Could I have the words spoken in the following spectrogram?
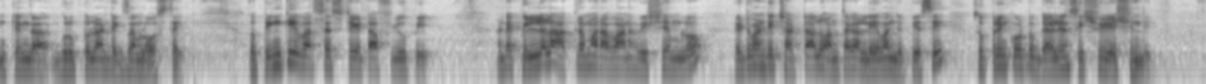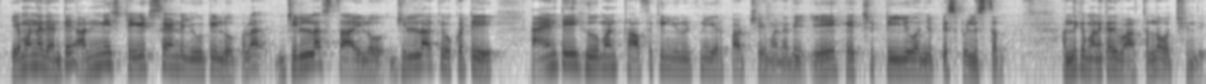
ముఖ్యంగా గ్రూప్ టూ లాంటి ఎగ్జామ్లో వస్తాయి. So Pinky versus state of UP. అంటే పిల్లల అక్రమ రవాణా విషయంలో ఎటువంటి చట్టాలు అంతగా లేవని చెప్పేసి సుప్రీంకోర్టు గైడ్లైన్స్ ఇష్యూ చేసింది. ఏమన్నది అంటే అన్ని స్టేట్స్ అండ్ యూటీ లోపల జిల్లా స్థాయిలో జిల్లాకి ఒకటి యాంటీ హ్యూమన్ ట్రాఫికింగ్ యూనిట్ని ఏర్పాటు చేయమన్నది ఏహెచ్టియు అని చెప్పేసి పిలుస్తాం. అందుకే మనకి అది వార్తల్లో వచ్చింది.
